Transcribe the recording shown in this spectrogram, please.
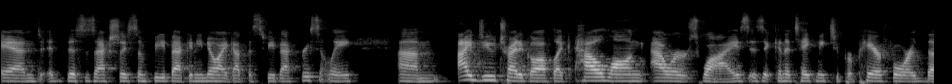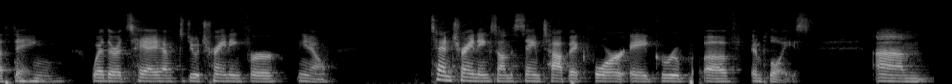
and this is actually some feedback, and you know, I got this feedback recently. Um, I do try to go off like how long hours wise is it going to take me to prepare for the thing? Mm-hmm whether it's hey i have to do a training for you know 10 trainings on the same topic for a group of employees um,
